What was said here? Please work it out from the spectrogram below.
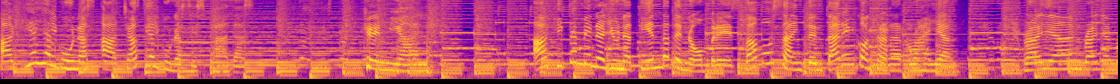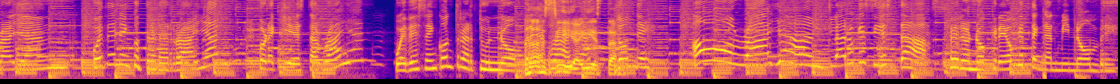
aquí hay algunas hachas y algunas espadas. Genial. Aquí también hay una tienda de nombres. Vamos a intentar encontrar a Ryan. Ryan, Ryan, Ryan. ¿Pueden encontrar a Ryan? Por aquí está Ryan. ¿Puedes encontrar tu nombre? Ah, sí, ahí está. ¿Dónde? ¡Oh, Ryan! Claro que sí está. Pero no creo que tengan mi nombre.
